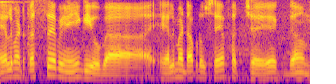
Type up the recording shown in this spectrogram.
helmet કશે બી નહીં ગયું, ભાઈ. હેલ્મેટ આપણું સેફ જ છે, એકદમ.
